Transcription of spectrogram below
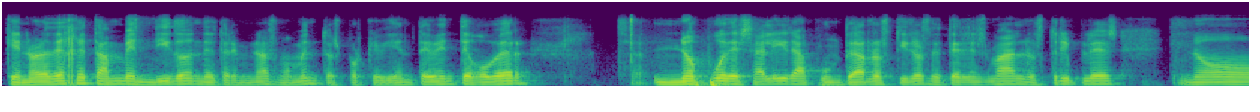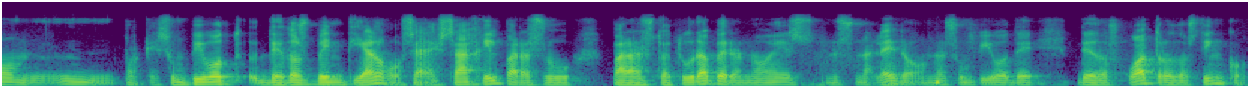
que no le deje tan vendido en determinados momentos, porque evidentemente Gobert no puede salir a puntear los tiros de Terence Mann, los triples, no mm, porque es un pivot de 2.20 y algo, o sea, es ágil para su, para su estatura, pero no es, no es un alero, no es un pivot de, de 2.4, 2.5.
